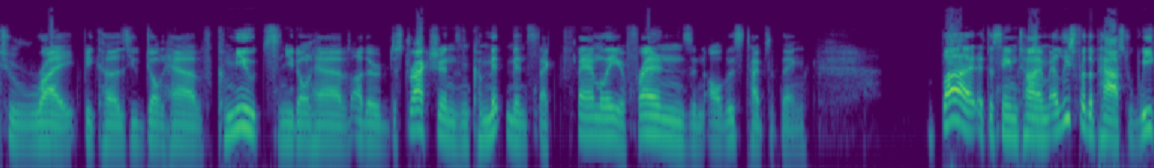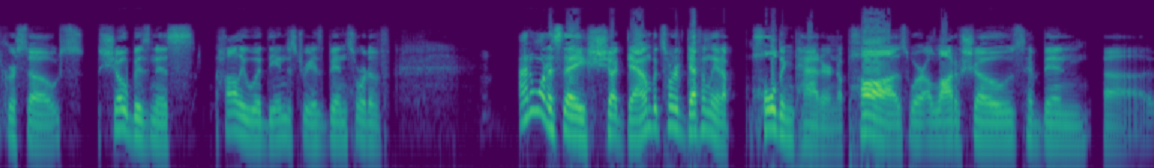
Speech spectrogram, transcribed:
to write because you don't have commutes and you don't have other distractions and commitments like family or friends and all this types of things. But at the same time, at least for the past week or so, show business, Hollywood, the industry has been sort of I don't want to say shut down, but sort of definitely in a holding pattern, a pause where a lot of shows have been uh,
